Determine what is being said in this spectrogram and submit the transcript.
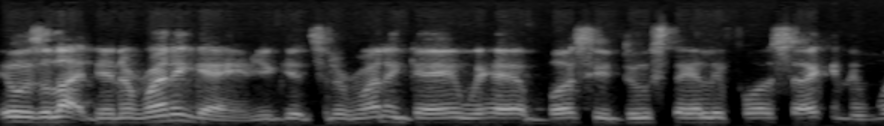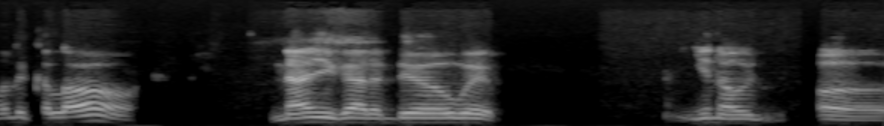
it was a lot. Then the running game. You get to the running game, we had Bussy Deuce Staley for a second and Willie Colon. Now you got to deal with you know, uh,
